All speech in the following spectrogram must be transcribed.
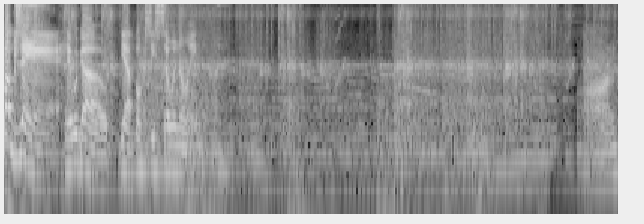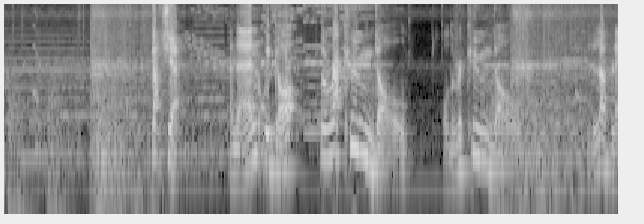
Bugsy! Here we go. Yeah, Bugsy's so annoying. On. Gotcha! And then we got the raccoon doll. Or the raccoon doll. Lovely.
